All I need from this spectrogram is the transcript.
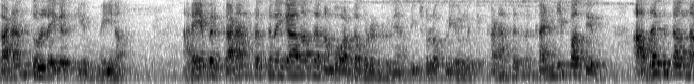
கடன் தொல்லைகள் தீரும் மெயினாக நிறைய பேர் கடன் பிரச்சனைக்காக தான் சார் நம்ம வருத்தப்பட்டுருக்கேன் அப்படின்னு சொல்லக்கூடியவர்களுக்கு கடன் பிரச்சனை கண்டிப்பாக தீரும். அதற்கு தகுந்த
